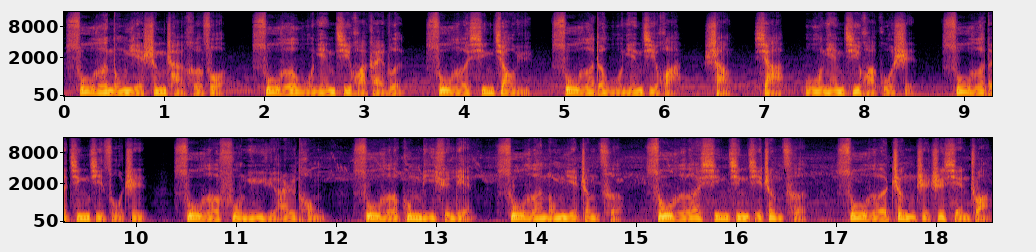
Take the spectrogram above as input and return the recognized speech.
苏俄农业生产合作，苏俄五年计划概论，苏俄新教育，苏俄的五年计划上下五年计划故事，苏俄的经济组织，苏俄妇女与儿童，苏俄公民训练，苏俄农业政策，苏俄新经济政策，苏俄政治之现状，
